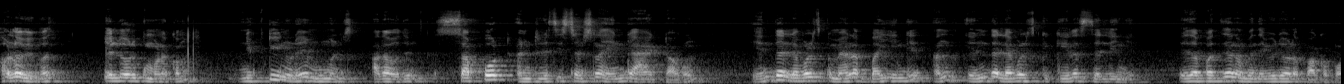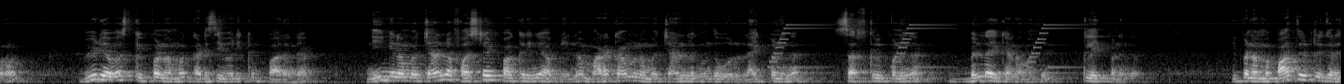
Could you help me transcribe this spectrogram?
ஹலோ விபஸ் எல்லோருக்கும் வணக்கம். நிஃப்டியினுடைய மூமெண்ட்ஸ் அதாவது சப்போர்ட் அண்ட் ரெசிஸ்டன்ஸ்லாம் எங்கே ஆக்ட் ஆகும்? எந்த லெவல்ஸ்க்கு மேலே பையிங்கு அண்ட் எந்த லெவல்ஸ்க்கு கீழே செல்லிங்கு இதை பற்றி தான் நம்ம இந்த வீடியோவில் பார்க்க போகிறோம் வீடியோவை ஸ்கிப் பண்ணாமல் கடைசி வரைக்கும் பாருங்கள் நீங்கள் நம்ம சேனலை ஃபஸ்ட் டைம் பார்க்குறீங்க அப்படின்னா மறக்காமல் நம்ம சேனலுக்கு வந்து ஒரு லைக் பண்ணுங்கள் சப்ஸ்கிரைப் பண்ணுங்கள் பெல் ஐக்கானை வந்து கிளிக் பண்ணுங்கள் இப்போ நம்ம பார்த்துட்டு இருக்கிற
